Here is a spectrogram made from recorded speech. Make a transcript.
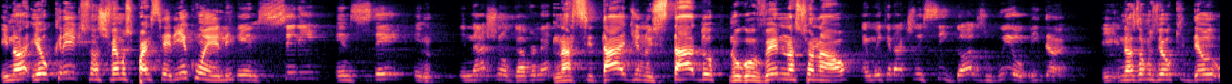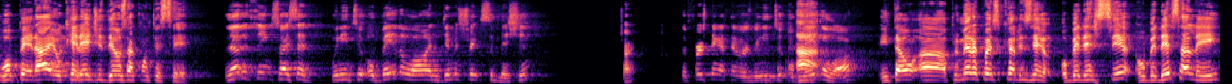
E nós- eu creio que se nós tivermos parceria com Ele, in city, in state, in, in national government, na cidade, no estado, no governo nacional, and we can actually see God's will be done. e nós vamos ver o que Deus, o operar e o querer de Deus acontecer. Another thing, so I said we need to obey the law and demonstrate submission. Sorry. The first thing I said was we need to obey Ah. the law Então, a primeira coisa que eu quero dizer, obedecer, obedeça a lei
